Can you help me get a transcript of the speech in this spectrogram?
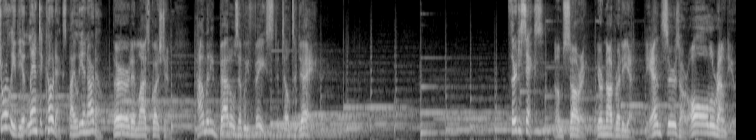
Surely the Atlantic Codex by Leonardo. Third and last question. How many battles have we faced until today? 36. I'm sorry, you're not ready yet. The answers are all around you.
